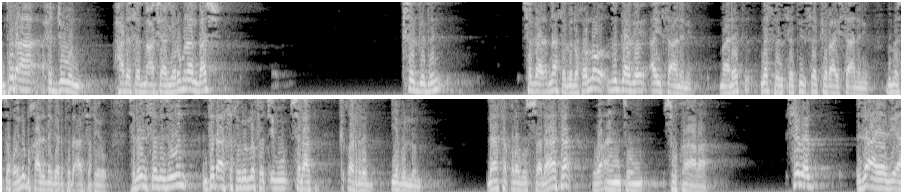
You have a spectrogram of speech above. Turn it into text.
እንተ ሕጂ እውን ሓደ ሰብ ማእስያ ገይሩ ምናልባሽ ክሰግድን እናሰገደ ከሎ ዝጋገ ኣይሰኣንን እዩ ማለት መስተ ዝሰቲ ዝሰክር ኣይሰኣንን እዩ ብመስተ ኮይኑ ብካልእ ነገር እተ ሰኪሩ ስለዚ ሰብ እዚ እውን እንተ ሰኪሩ ኣሎ ፈፂሙ ሰላት ክቐርብ የብሉን ላ ተቅረቡ ሰላተ ወኣንቱም ሱካራ ሰበብ እዛ ኣያ እዚኣ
